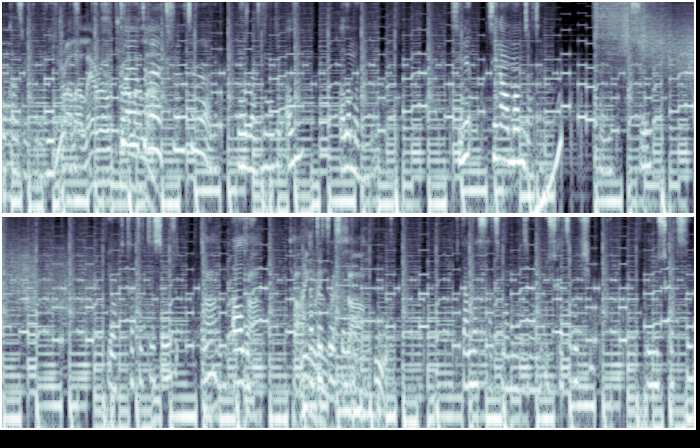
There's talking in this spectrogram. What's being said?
Çok az veriyor. Veriyor tralala. trala trala trala. Ne olur ne olur alayım. Alamadım ben. Seni, seni almam zaten. Sen, sen... Yok tatata sor. Aldım. Ta, ta, ring, ring, Patata ra, sa, söyle. hu. Bir tane daha satmam lazım. Üst kata bakayım. Benim üst katım...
